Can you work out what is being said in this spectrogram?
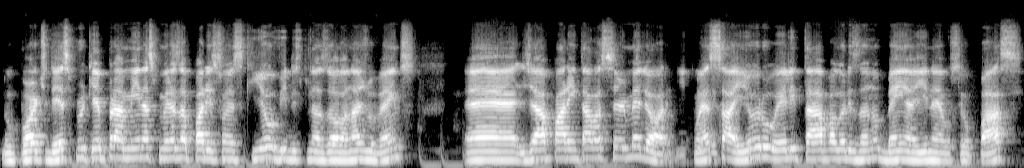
no porte desse, porque para mim, nas primeiras aparições que eu vi do Spinazzola na Juventus, é, já aparentava ser melhor. E com essa Euro, ele está valorizando bem aí, né, o seu passe.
